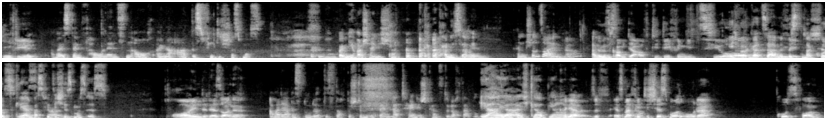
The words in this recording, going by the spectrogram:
Beauty. Aber ist denn Faulenzen auch eine Art des Fetischismus? Bei mir wahrscheinlich schon. Kann, kann es sein. Kann schon sein, ne? Aber Ja, das müssen, kommt ja auf die Definition. ich wollte gerade sagen, wir müssten mal kurz klären, was an. Fetischismus ist. Freunde der Sonne. Aber da bist du, das ist doch bestimmt mit deinem Lateinisch kannst du doch da wirklich. Ja, ja, ich glaube ja. Ja also erstmal Glaub ich. Fetischismus oder Kurzform.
